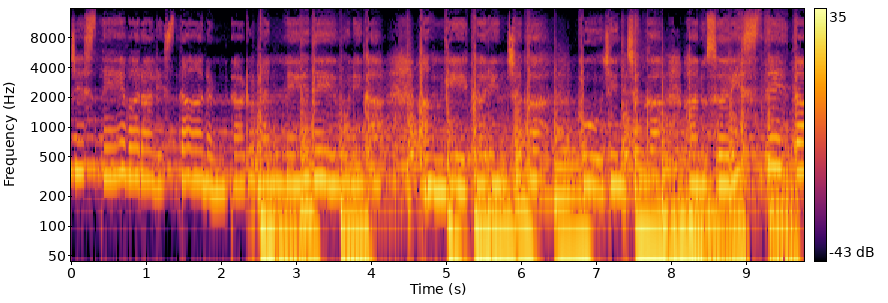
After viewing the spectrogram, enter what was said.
పూజిస్తే వరాలిస్తానంటాడు నన్నే దేవునిగా అంగీకరించక పూజించక అనుసరిస్తే తా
